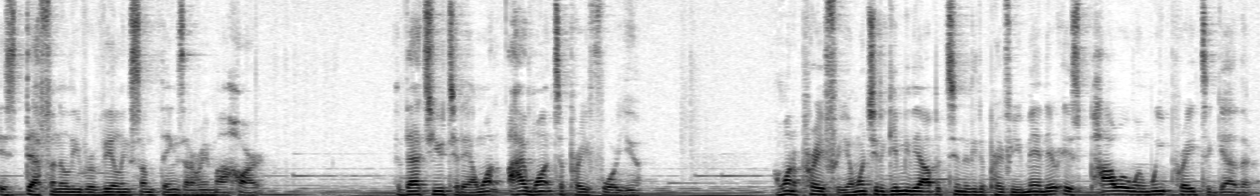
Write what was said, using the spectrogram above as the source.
is definitely revealing some things that are in my heart. If that's you today, I want, I want to pray for you. I want to pray for you. I want you to give me the opportunity to pray for you. Man, there is power when we pray together.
